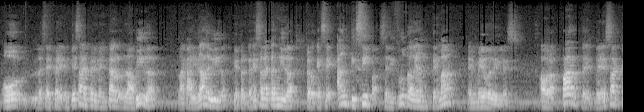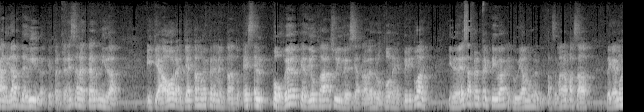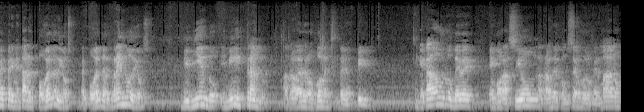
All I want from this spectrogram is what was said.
o se empieza a experimentar la vida, la calidad de vida que pertenece a la eternidad, pero que se anticipa, se disfruta de antemano en medio de la iglesia. Ahora, parte de esa calidad de vida que pertenece a la eternidad y que ahora ya estamos experimentando es el poder que Dios da a su iglesia a través de los dones espirituales. Y desde esa perspectiva estudiamos la semana pasada de que hemos experimentado el poder de Dios, el poder del reino de Dios, viviendo y ministrando a través de los dones del Espíritu. Y que cada uno debe en oración, a través del consejo de los hermanos,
